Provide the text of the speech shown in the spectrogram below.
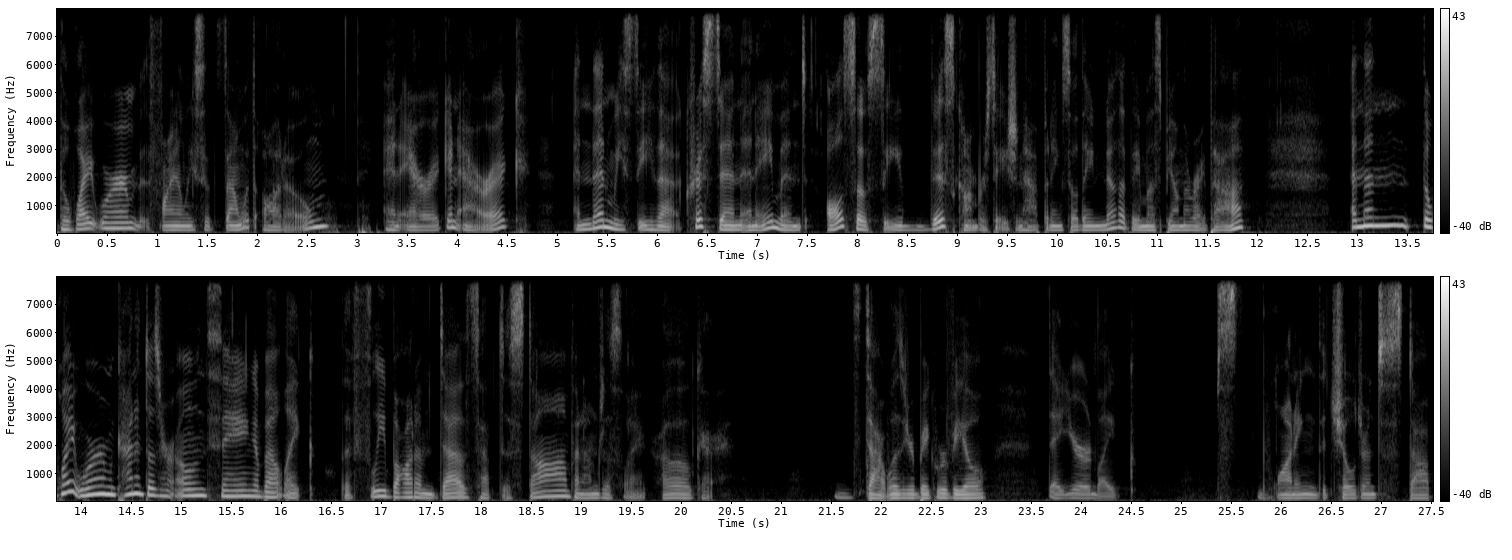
the white worm finally sits down with Otto and Eric and Eric. And then we see that Criston and Aemond also see this conversation happening, so they know that they must be on the right path. And then the white worm kind of does her own thing about like the flea bottom deaths have to stop. And I'm just like, okay. That was your big reveal that you're like wanting the children to stop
